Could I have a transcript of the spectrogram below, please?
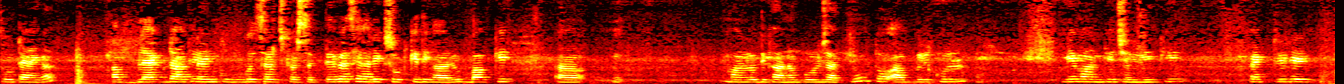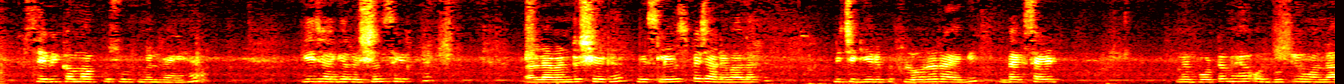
सूट आएगा। आप ब्लैक डार्क लाइन को गूगल सर्च कर सकते हैं। वैसे हर एक सूट की दिखा रही हूँ। बाकी मान लो दिखाना भूल जाती हूँ तो आप बिल्कुल ये मान के चलिए कि फैक्ट्री रेट से भी कम आपको सूट मिल रहे हैं। ये जाएगा रशियन सिल्क पे। लेवेंडर शेड है, ये स्लीव्स पे जाने वाला है। नीचे घेरे पे फ्लोरर आएगी। बैक साइड में बॉटम है और बुटियों वाला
